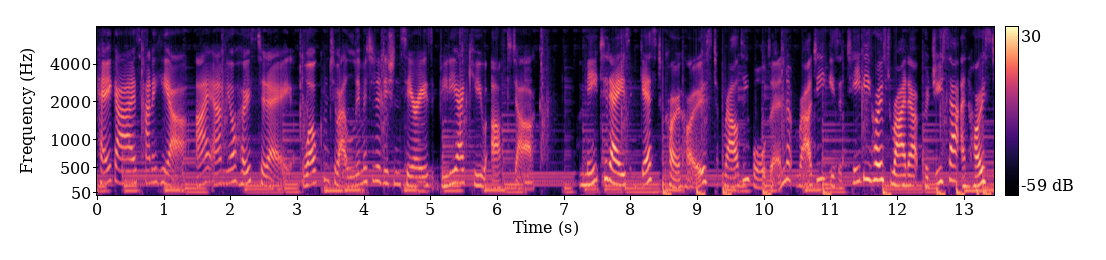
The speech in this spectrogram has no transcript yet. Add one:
Hey guys, Hannah here. I am your host today. Welcome to our limited edition series, Beauty IQ After Dark. Meet today's guest co host, Raldi Walden. Raldi is a TV host, writer, producer, and host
